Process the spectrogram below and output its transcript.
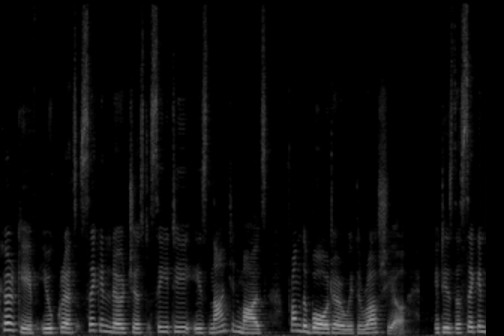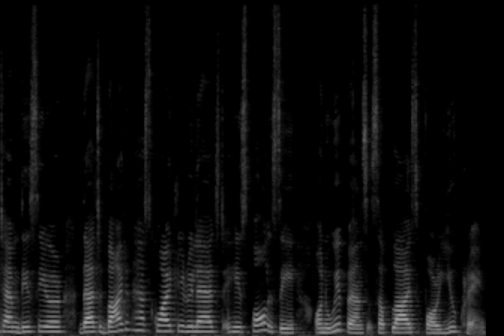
Kharkiv, Ukraine's second largest city, is 19 miles from the border with Russia. It is the second time this year that Biden has quietly relaxed his policy on weapons supplies for Ukraine.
